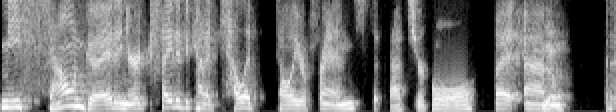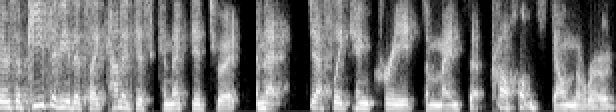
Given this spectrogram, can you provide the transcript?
may sound good and you're excited to kind of tell it tell your friends that that's your goal, but um, yep. but there's a piece of you that's like kind of disconnected to it, and that definitely can create some mindset problems down the road.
